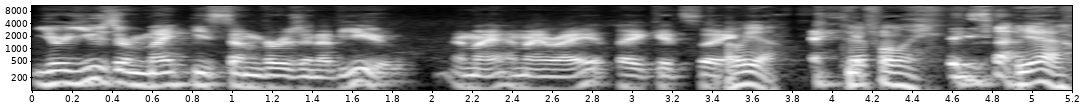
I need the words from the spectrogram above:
your user might be some version of you. Am I am I right? Like it's like oh yeah, definitely exactly. yeah.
